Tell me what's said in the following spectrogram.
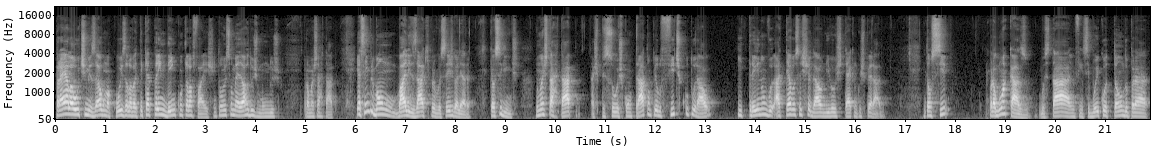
para ela otimizar alguma coisa, ela vai ter que aprender enquanto ela faz. Então isso é o melhor dos mundos para uma startup. E é sempre bom balizar aqui para vocês, galera, que é o seguinte: numa startup, As pessoas contratam pelo fit cultural e treinam até você chegar ao nível técnico esperado. Então, se por algum acaso você está, enfim, se boicotando para,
